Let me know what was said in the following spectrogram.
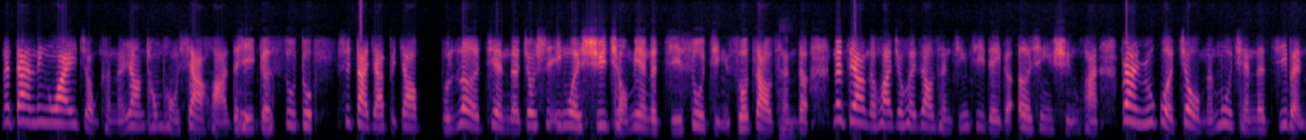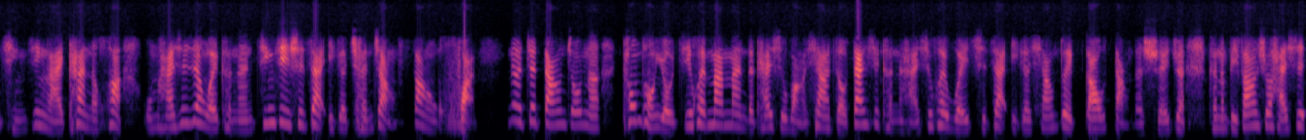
那但另外一种可能让通膨下滑的一个速度是大家比较不乐见的，就是因为需求面的急速紧缩造成的。那这样的话就会造成经济的一个恶性循环。不然，如果就我们目前的基本情境来看的话，我们还是认为可能经济是在一个成长放缓。那这当中呢，通膨有机会慢慢的开始往下走，但是可能还是会维持在一个相对高档的水准。可能比方说，还是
